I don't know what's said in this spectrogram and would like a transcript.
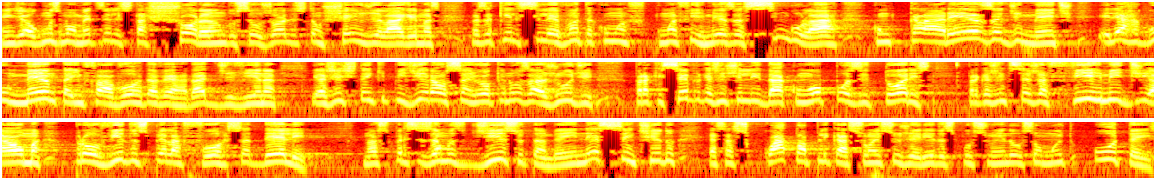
em alguns momentos ele está chorando, seus olhos estão cheios de lágrimas, mas aqui ele se levanta com uma, com uma firmeza singular, com clareza de mente, ele argumenta em favor da verdade divina, e a gente tem que pedir ao Senhor que nos ajude para que sempre que a gente lidar com opositores, para que a gente seja firme de alma, providos pela força dele. Nós precisamos disso também, e nesse sentido, essas quatro aplicações sugeridas por Swindle são muito úteis.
